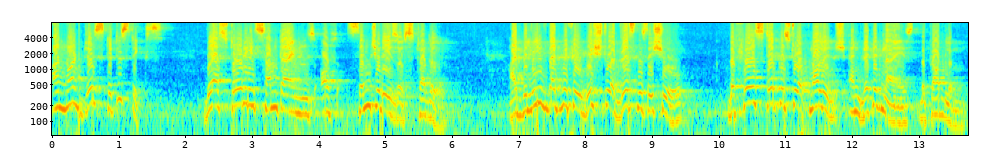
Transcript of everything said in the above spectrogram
are not just statistics. They are stories sometimes of centuries of struggle. I believe that if we wish to address this issue, the first step is to acknowledge and recognize the problem.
